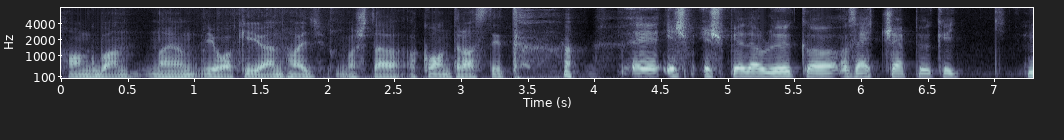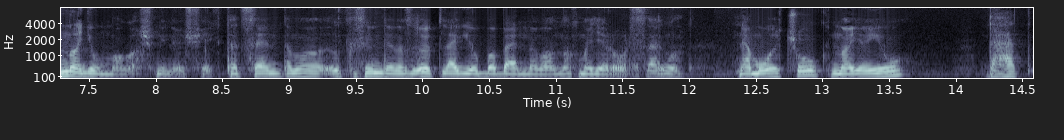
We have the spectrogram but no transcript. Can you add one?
hangban nagyon jól kijön, hogy most a, a kontraszt itt. és, és például ők, az egy csepp, ők egy nagyon magas minőség. Tehát szerintem a, szintén az öt legjobban benne vannak Magyarországon. Nem olcsók, nagyon jó, de hát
